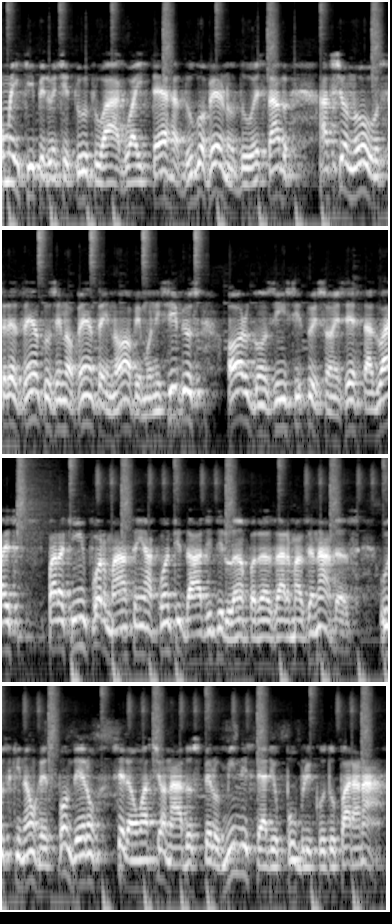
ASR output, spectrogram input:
Uma equipe do Instituto Água e Terra do governo do estado acionou os 399 municípios, órgãos e instituições estaduais para que informassem a quantidade de lâmpadas armazenadas. Os que não responderam serão acionados pelo Ministério Público do Paraná.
